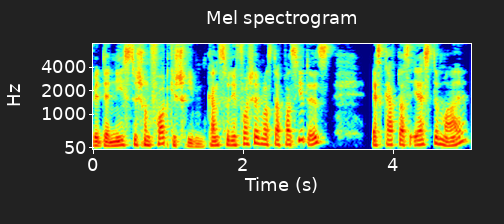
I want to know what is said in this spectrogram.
wird der nächste schon fortgeschrieben. Kannst du dir vorstellen, was da passiert ist? Es gab das erste Mal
